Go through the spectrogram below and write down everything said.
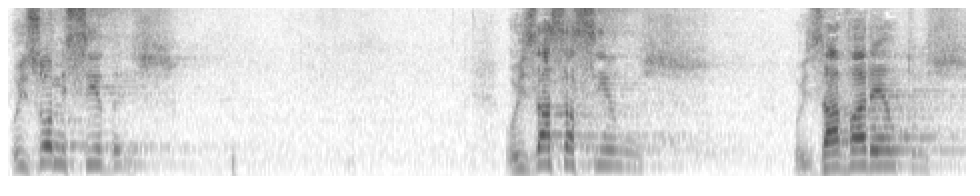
os homicidas, os assassinos, os avarentos,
